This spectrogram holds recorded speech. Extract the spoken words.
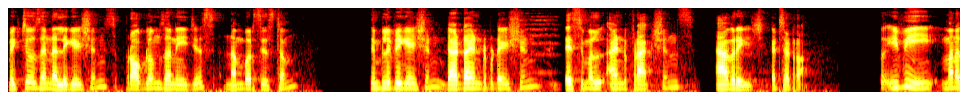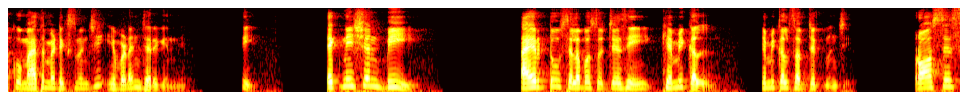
mixtures and alligations problems and ages number system simplification data interpretation decimal and fractions average etcetera so ఇవి మనకు మ్యాథమెటిక్స్ నుంచి ఇవ్వడం జరిగింది. Technician B tier two syllabus వచ్చేసి కెమికల్ కెమికల్ సబ్జెక్ట్ నుంచి. Process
